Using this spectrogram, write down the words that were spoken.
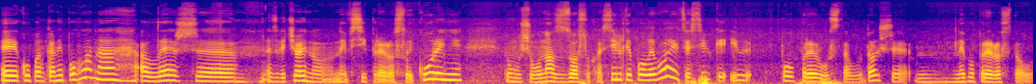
Е, Купанка непогана, але ж, е, звичайно, не всі приросли курені, тому що у нас засуха стільки поливається, стільки і поприростало. Далі не поприростало.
